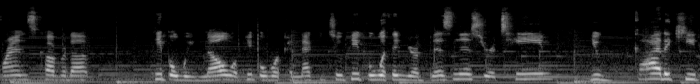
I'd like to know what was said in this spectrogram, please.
friends covered up. People we know or people we're connected to, people within your business, your team. You got to keep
